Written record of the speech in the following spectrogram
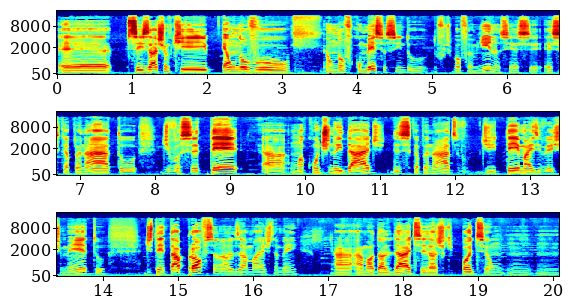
É, vocês acham que é um novo é um novo começo assim do, do futebol feminino, assim esse, esse campeonato, de você ter a, uma continuidade desses campeonatos, de ter mais investimento, de tentar profissionalizar mais também a, a modalidade? Vocês acham que pode ser um, um, um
